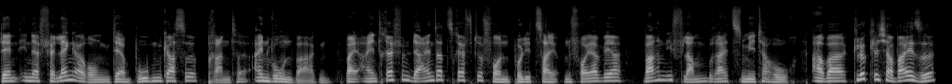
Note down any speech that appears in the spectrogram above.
denn in der Verlängerung der Bubengasse brannte ein Wohnwagen. Bei Eintreffen der Einsatzkräfte von Polizei und Feuerwehr waren die Flammen bereits meterhoch. Aber glücklicherweise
